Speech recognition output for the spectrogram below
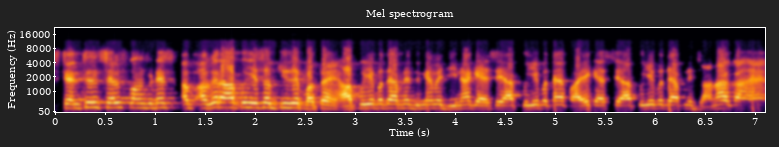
स्ट्रेंथन सेल्फ कॉन्फिडेंस अब अगर आपको ये सब चीज़ें पता है, आपको ये पता है अपने दुनिया में जीना कैसे है, आपको ये पता है पाए कैसे आपको ये पता है आपने जाना कहाँ है,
